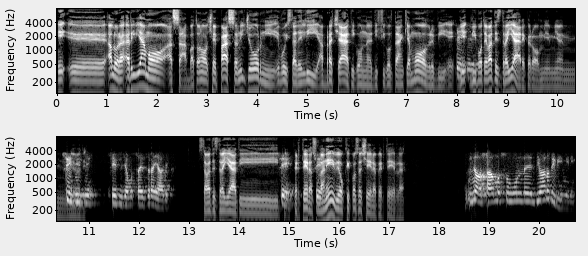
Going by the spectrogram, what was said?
E eh, allora arriviamo a sabato, no? Cioè passano i giorni e voi state lì abbracciati con difficoltà anche a muovervi. e Sì, vi, sì. vi potevate sdraiare però, mi, mi- mi Sì, sì, detto. sì, sì, sì, siamo stati sdraiati. Stavate sdraiati per- terra sulla neve o che cosa c'era per terra? No, stavamo su un divano dei vimini.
